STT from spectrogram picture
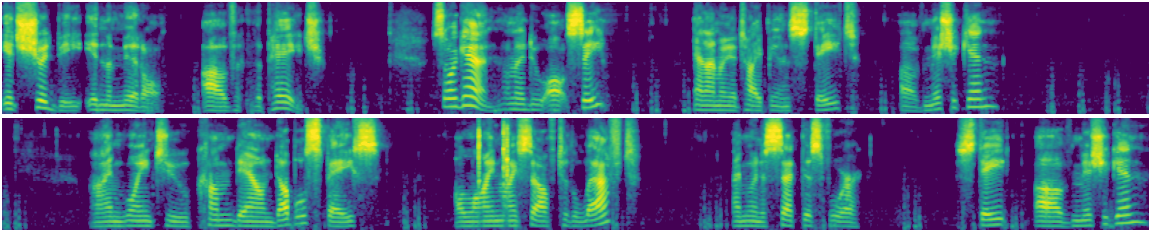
it should be in the middle of the page. So again, I'm going to do Alt-C, and I'm going to type in State of Michigan. I'm going to come down double space, align myself to the left. I'm going to set this for State of Michigan.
